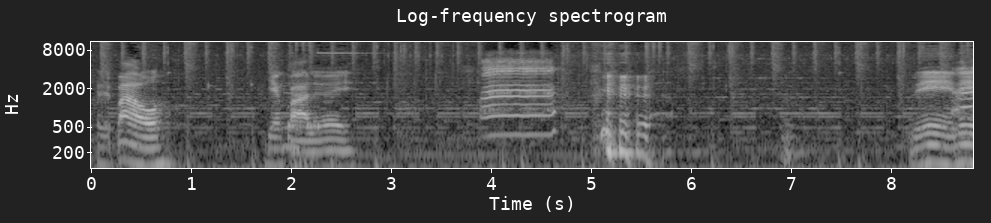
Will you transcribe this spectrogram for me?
เข้าใจเปล่าแย่งปลาเลยมา นี่นี่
